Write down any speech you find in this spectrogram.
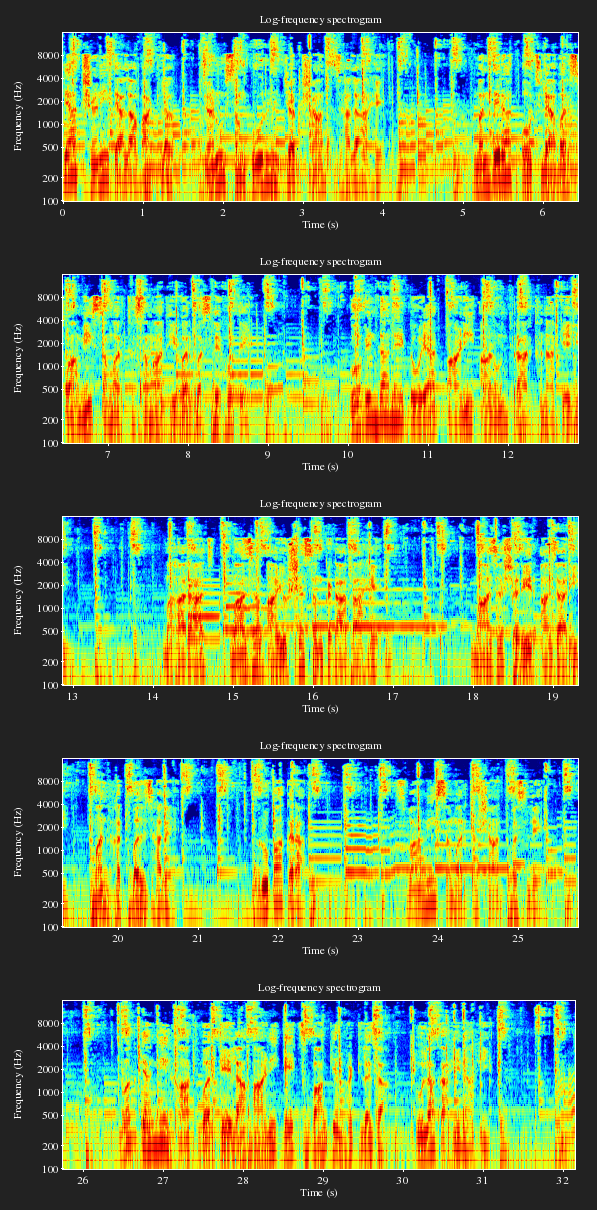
त्या क्षणी त्याला वाटलं जणू संपूर्ण जग शांत झालं आहे. मंदिरात पोचल्यावर स्वामी समर्थ समाधीवर बसले होते. गोविंदाने डोळ्यात पाणी आणून प्रार्थना केली. महाराज माझं आयुष्य संकटात आहे. माझं शरीर आजारी मन हतबल झालंय. कृपा करा. स्वामी समर्थ शांत बसले. मग त्यांनी हात वर केला आणि एक वाक्य म्हटलं जा तुला काही नाही.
